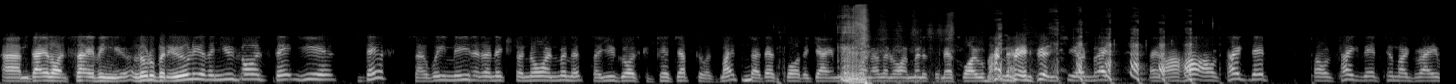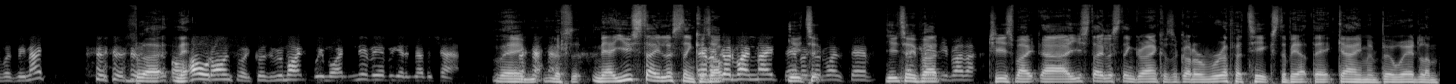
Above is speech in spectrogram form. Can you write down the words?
um, daylight saving a little bit earlier than you guys that year, Staf. So we needed an extra nine minutes so you guys could catch up to us, mate. So that's why the game went for another nine minutes, and that's why we won the Ranfurly Shield, mate. And I'll, I'll take that. I'll take that to my grave with me, mate. I'll hold on to it because we might we might never ever get another chance. Magnificent. now you stay listening because Have a good one, mate. Have You a too- good one, Staf. You too, Take bud. easy, brother. Cheers, mate. Uh, you stay listening, Graham, because I've got a ripper text about that game and Bill Adlam,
